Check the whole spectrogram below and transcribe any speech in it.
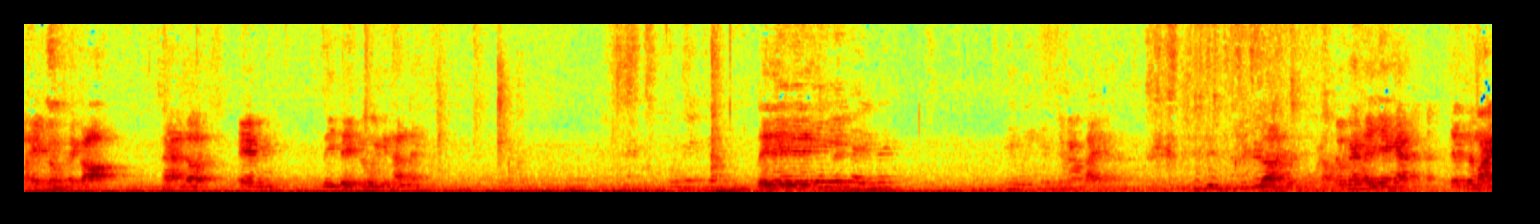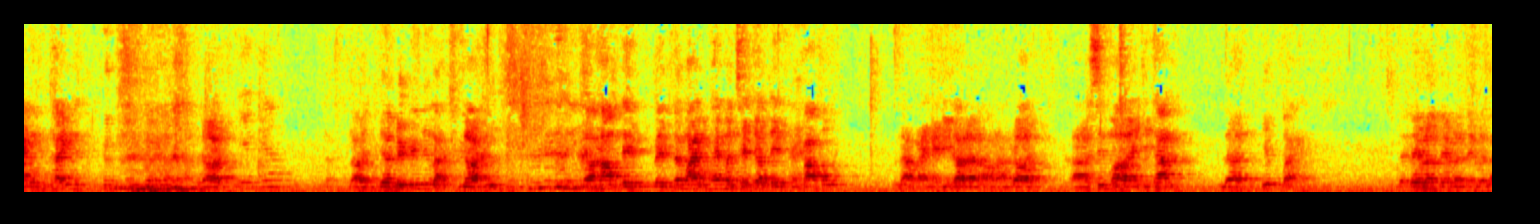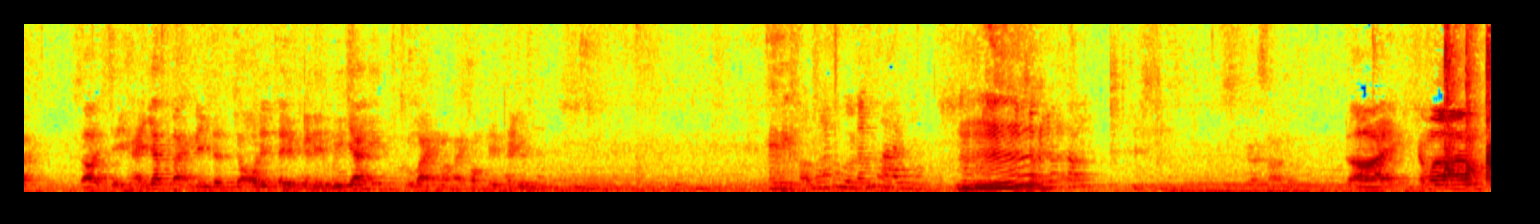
mà em cần phải có. À rồi em đi tìm cái quỹ kinh thánh này. Đi đi đi đi, đi. Nào thấy rồi lúc ngắn thời gian ha tìm tới mai cũng thấy. Rồi. Rồi giờ biết biết trước lại. Rồi. Rồi không tìm tìm tới mai cũng thấy mình sẽ cho tìm khoảng 3 phút. Là bạn này đi đó là đó rồi à, xin mời chị thanh lên giúp bạn. Đeo lên đeo lên đeo lên lại rồi chị hãy dắt bạn đi đến chỗ đi tìm cái điều quý giá nhất của bạn mà bạn không tìm thấy được. Em thoải mái có người nắm tay mà. rồi cảm ơn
